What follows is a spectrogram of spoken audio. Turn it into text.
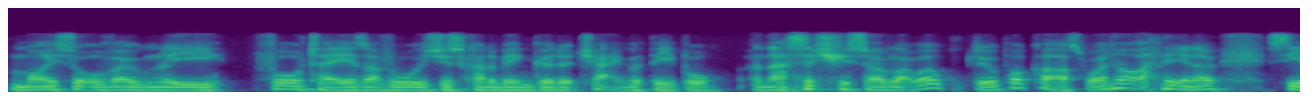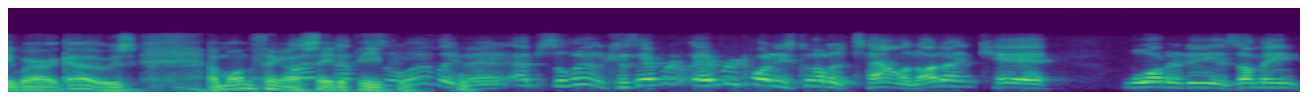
my sort of only forte is I've always just kind of been good at chatting with people, and that's actually so I'm like, well, do a podcast, why not? you know, see where it goes. And one thing I say to people, absolutely, man, absolutely, because every, everybody's got a talent. I don't care what it is. I mean,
